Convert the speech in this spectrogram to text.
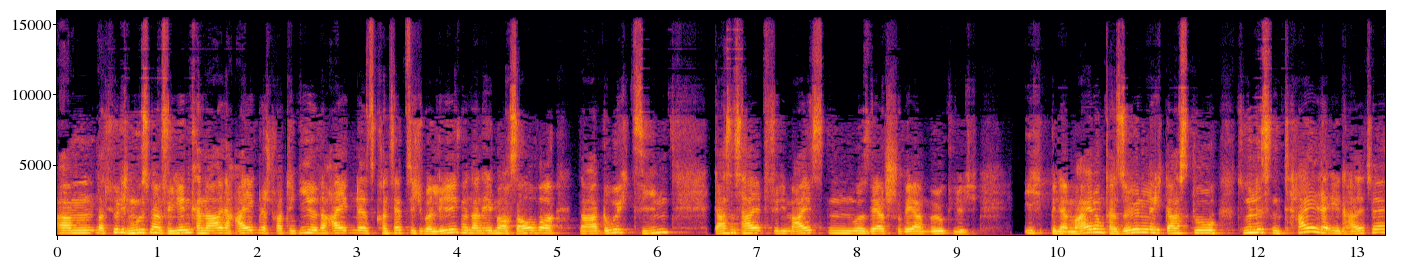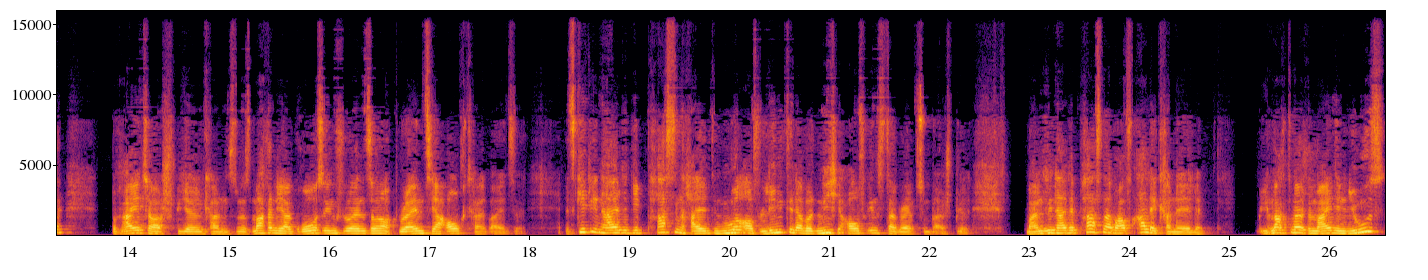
ähm, natürlich muss man für jeden Kanal eine eigene Strategie oder ein eigenes Konzept sich überlegen und dann eben auch sauber da durchziehen. Das ist halt für die meisten nur sehr schwer möglich. Ich bin der Meinung persönlich, dass du zumindest einen Teil der Inhalte breiter spielen kannst. Und das machen ja große Influencer und auch Brands ja auch teilweise. Es gibt Inhalte, die passen halt nur auf LinkedIn, aber nicht auf Instagram zum Beispiel. Manche Inhalte passen aber auf alle Kanäle. Ich mache zum Beispiel meine News,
